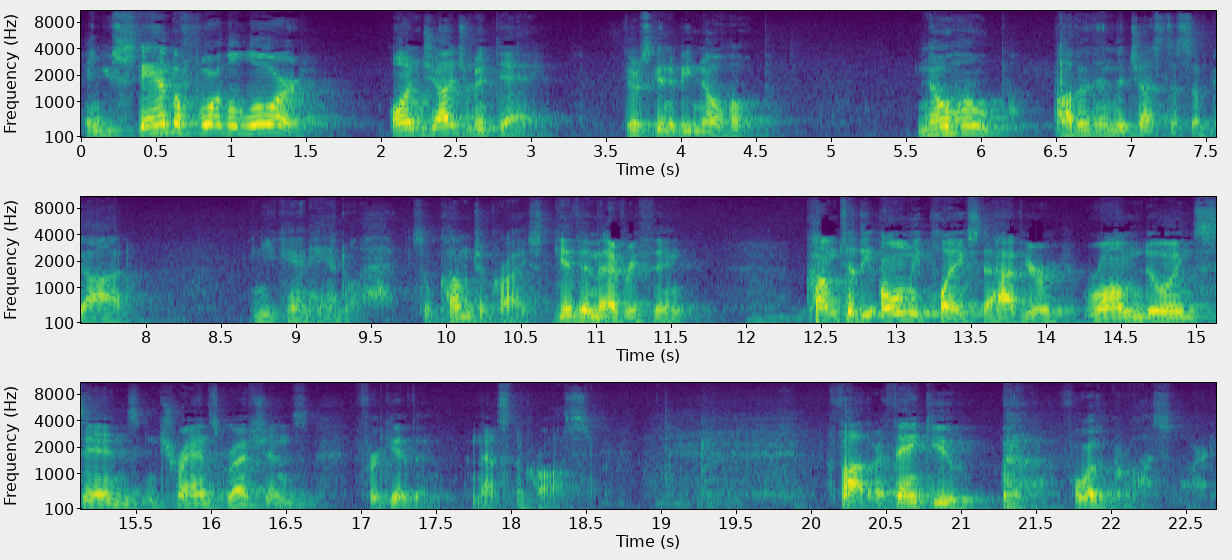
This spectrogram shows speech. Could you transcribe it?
and you stand before the Lord on judgment day, there's going to be no hope. No hope other than the justice of God. And you can't handle that. So come to Christ. Give him everything. Come to the only place to have your wrongdoing, sins, and transgressions forgiven, and that's the cross. Father, thank you for the cross, Lord.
